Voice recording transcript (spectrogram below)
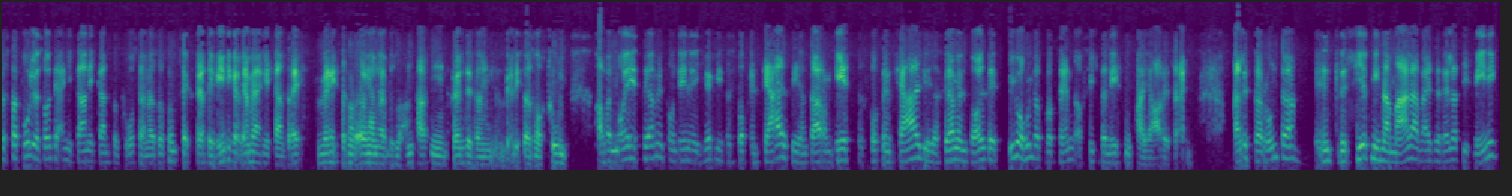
das Portfolio sollte eigentlich gar nicht ganz so groß sein. Also fünf, sechs Werte weniger wäre mir eigentlich ganz recht. Wenn ich das noch irgendwann mal ein bisschen anpassen könnte, dann werde ich das noch tun. Aber neue Firmen, von denen ich wirklich das Potenzial sehe, und darum geht das Potenzial dieser Firmen sollte über 100 Prozent auf Sicht der nächsten paar Jahre sein. Alles darunter interessiert mich normalerweise relativ wenig,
